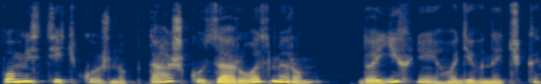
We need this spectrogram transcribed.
Помістіть кожну пташку за розміром до їхньої годівнички.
